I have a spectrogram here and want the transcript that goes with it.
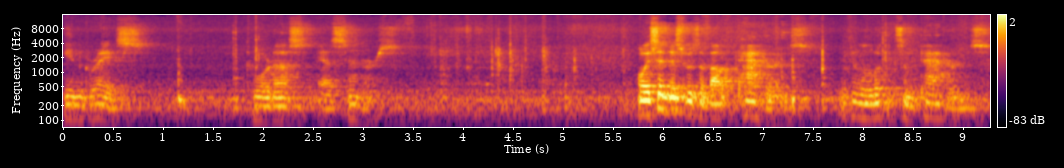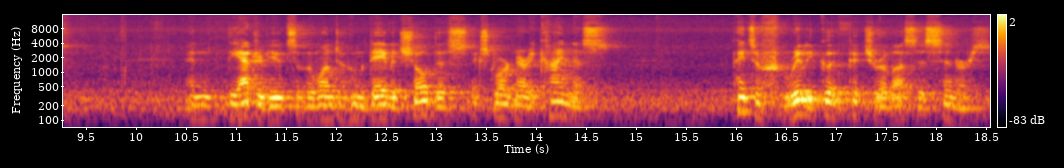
in grace toward us as sinners. Well, I said this was about patterns. We're going to look at some patterns and the attributes of the one to whom David showed this extraordinary kindness paints a really good picture of us as sinners.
